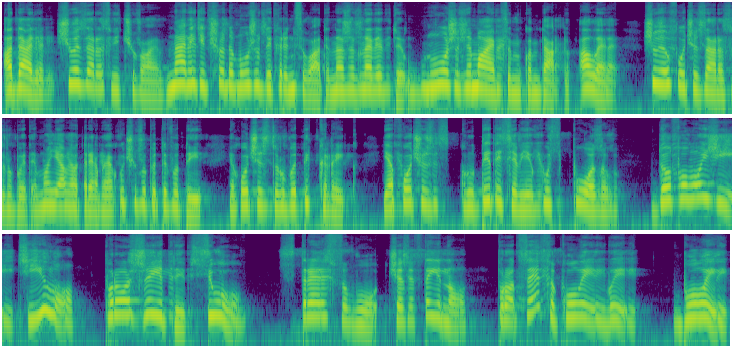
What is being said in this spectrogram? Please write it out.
А далі, що я зараз відчуваю? Навіть якщо не можу диференціювати, навіть навіть може немає в цьому контакту. Але що я хочу зараз зробити? Моя потреба. Я хочу випити води, я хочу зробити крик, я хочу скрутитися в якусь позу. Допоможіть тілу прожити всю стресову частину процесу, коли ви були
